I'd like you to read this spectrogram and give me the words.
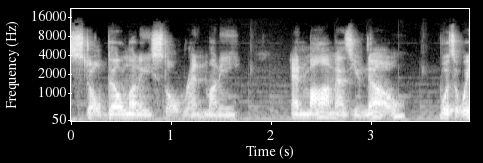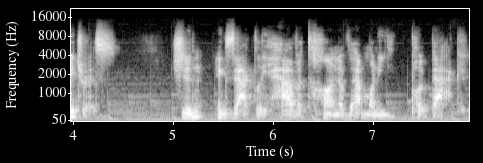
stole bill money, stole rent money, and mom, as you know, was a waitress. She didn't exactly have a ton of that money put back.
